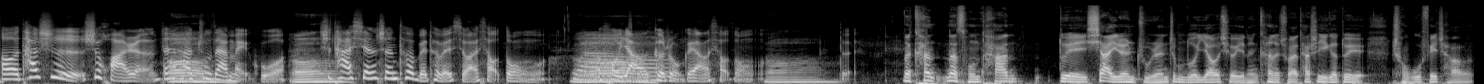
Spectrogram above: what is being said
呃，他是是华人，但是他住在美国。哦，是他先生特别特别喜欢小动物，哇然后养了各种各样的小动物。哦，对。那看，那从他对下一任主人这么多要求，也能看得出来，他是一个对宠物非常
